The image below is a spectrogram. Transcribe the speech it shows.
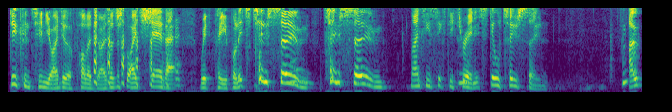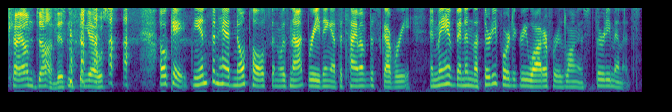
Do continue. I do apologise. I just thought I'd share that with people. It's too soon. Too soon. 1963, and it's still too soon. Okay, I'm done. There's nothing else. Okay, the infant had no pulse and was not breathing at the time of discovery and may have been in the 34 degree water for as long as 30 minutes.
